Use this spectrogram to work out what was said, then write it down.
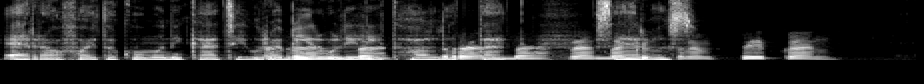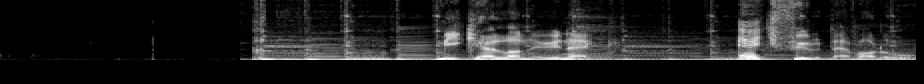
erre a fajta kommunikációra. Bíró Lilit hallották. Rendben, rendben, Szervusz. köszönöm szépen. Mi kell a nőnek? Egy fülbevaló.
